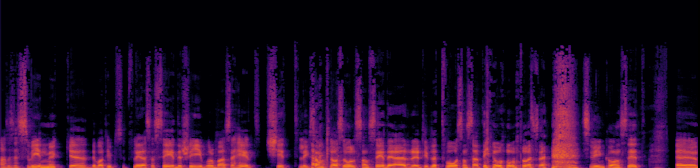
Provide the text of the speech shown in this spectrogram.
Alltså svinmycket. Det var typ flera så CD-skivor. Bara så helt shit. Liksom Clas Ohlson CDR, typ här två som satt ihop. Och så svinkonstigt. Eh,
